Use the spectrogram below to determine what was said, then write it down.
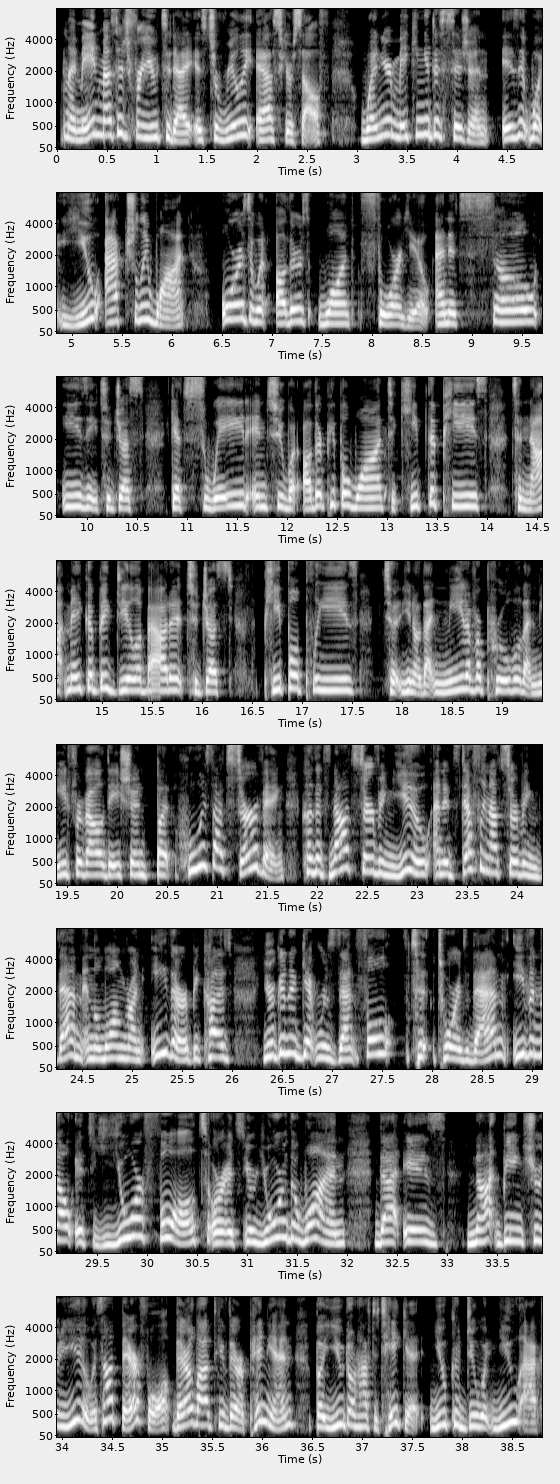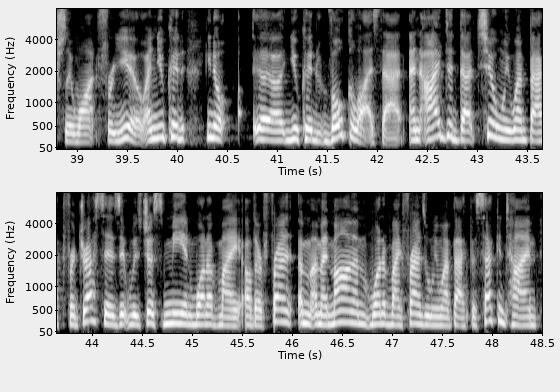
my main message for you today is to really ask yourself when you're making a decision, is it what you actually want or is it what others want for you? And it's so easy to just get swayed into what other people want, to keep the peace, to not make a big deal about it, to just people please, to, you know, that need of approval, that need for validation. But who is that serving? Because it's not serving you and it's definitely not serving them in the long run either because you're going to get resentful t- towards them, even though it's your fault or it's you're, you're the one that is not being true to you. It's not their fault. They're allowed to give their opinion, but you don't have to take it. You could do what you actually want for you. And you could, you know, uh, you could vocalize that. And I did that too when we went back for dresses. It was just me and one of my other friends, uh, my mom and one of my friends when we went back the second time.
